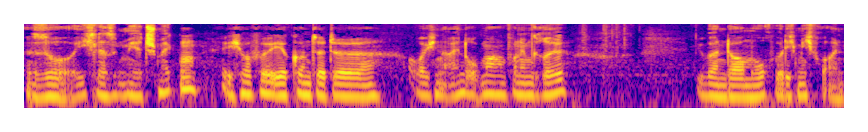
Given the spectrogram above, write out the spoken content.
So, ich lasse mir jetzt schmecken. Ich hoffe, ihr konntet äh, euch einen Eindruck machen von dem Grill. Über einen Daumen hoch würde ich mich freuen.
